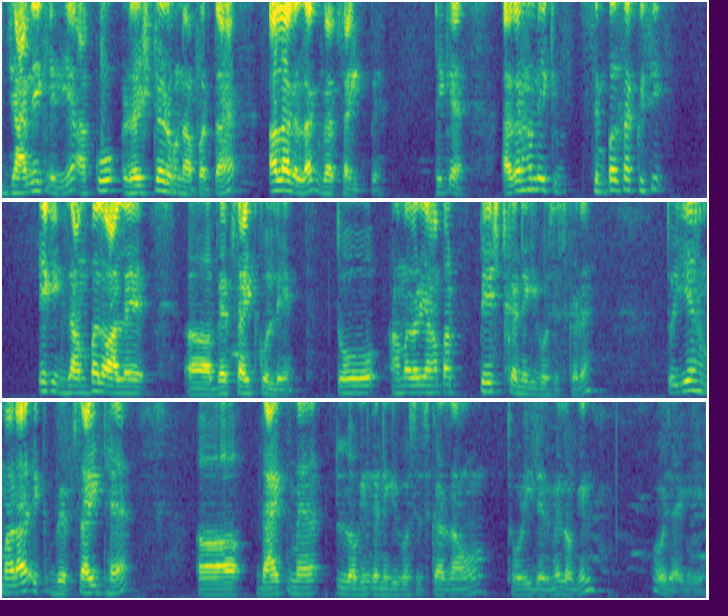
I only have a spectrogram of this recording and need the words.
जाने के लिए आपको रजिस्टर्ड होना पड़ता है अलग अलग वेबसाइट पे, ठीक है? अगर हम एक सिंपल सा किसी, एक एग्जांपल वाले वेबसाइट को लें तो हम अगर यहाँ पर पेस्ट करने की कोशिश करें तो ये हमारा एक वेबसाइट है। डायरेक्ट मैं लॉगिन करने की कोशिश कर रहा हूँ, थोड़ी देर में लॉगिन हो जाएगी ये।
